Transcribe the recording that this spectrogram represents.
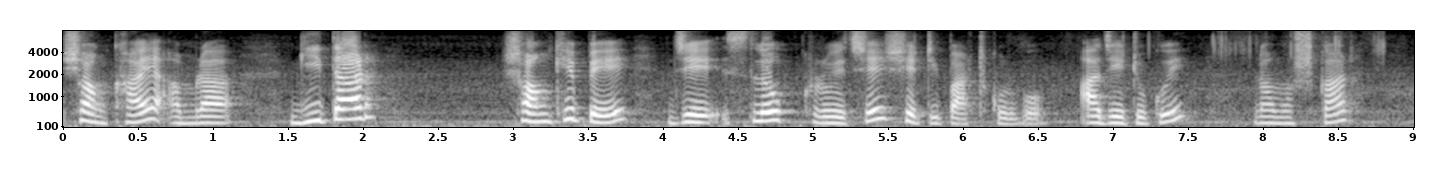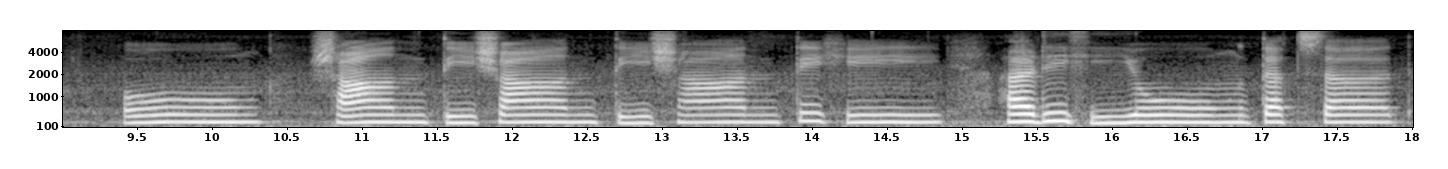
সংখ্যায় আমরা গীতার সংক্ষেপে যে শ্লোক রয়েছে সেটি পাঠ করব। আজ এটুকুই। নমস্কার। ওং শান্তি শান্তি শান্তি। হি হরি ওং তৎসৎ।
